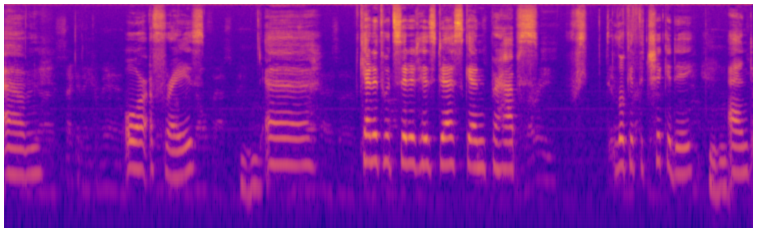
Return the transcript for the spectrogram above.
um, or a phrase. Uh, Kenneth would sit at his desk and perhaps look at the chickadee, and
